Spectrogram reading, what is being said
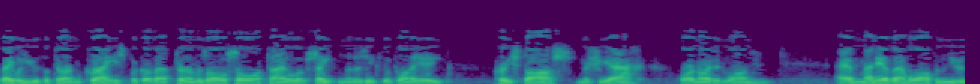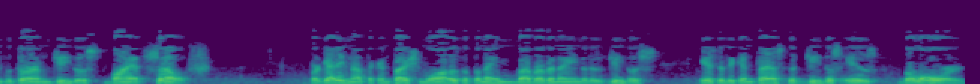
They will use the term Christ because that term is also a title of Satan in Ezekiel 28, Christos, Mashiach, or Anointed One, and many of them will often use the term Jesus by itself, forgetting that the confession was that the name above every name that is Jesus is to be confessed that Jesus is the Lord.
